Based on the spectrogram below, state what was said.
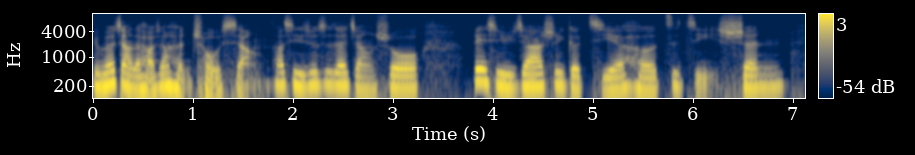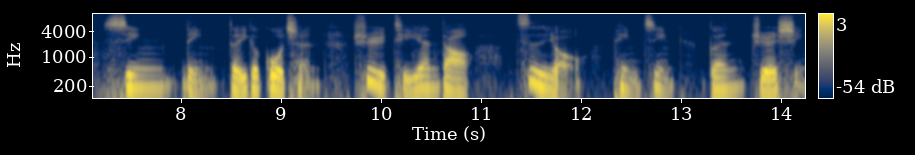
有没有讲的好像很抽象？他其实就是在讲说，练习瑜伽是一个结合自己身心灵的一个过程，去体验到自由。平静跟觉醒，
